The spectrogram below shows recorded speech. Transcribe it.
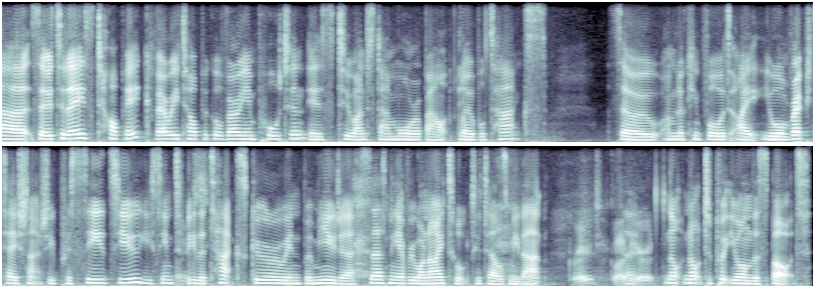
Uh, so today's topic, very topical, very important, is to understand more about global tax so I'm looking forward. I, your reputation actually precedes you. You seem to nice. be the tax guru in Bermuda. Certainly, everyone I talk to tells me that. Great, glad so to hear it. Not not to put you on the spot.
